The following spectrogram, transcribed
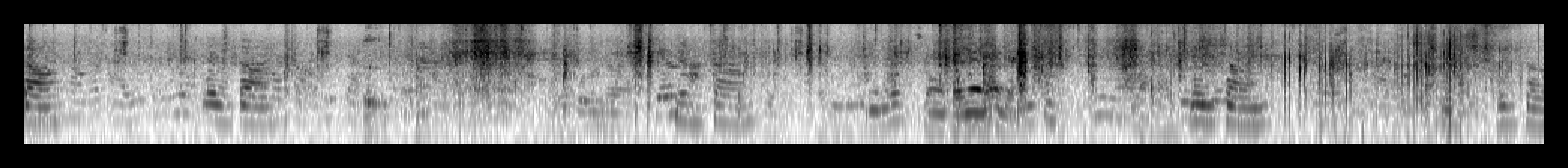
สองหนึ่งสองหนึ่งสองส่งไปแน่นอนเลยหนึ่งสองหนึ่งสอง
